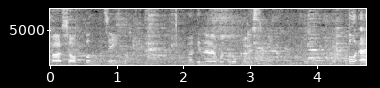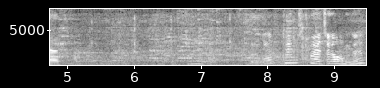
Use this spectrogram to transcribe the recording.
맛이 어떤지 확인을 해보도록 하겠습니다. 또 egg. 음, 그리고 크림 스프에 찍어 먹는.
